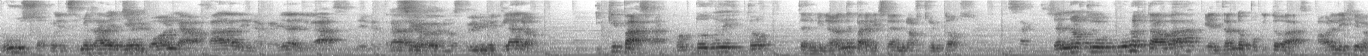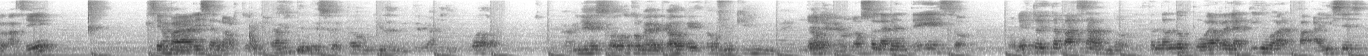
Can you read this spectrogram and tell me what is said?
ruso, porque encima ya venían Sí. con la bajada de la caída del gas, de la entrada de cierre de Nord Stream. Eh, claro. ¿Y qué pasa? Con todo esto, terminaron de paralizar el Nord Stream 2. Exacto. Ya el Nord Stream 1 estaba entrando un poquito gas. Ahora le dijeron, así, se También- paraliza el Nord Stream 2. También de Estados Unidos de meter gas licuado. También es otro mercado que quiere meter en No, no solamente eso. Con esto que está pasando, le están dando poder relativo a países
